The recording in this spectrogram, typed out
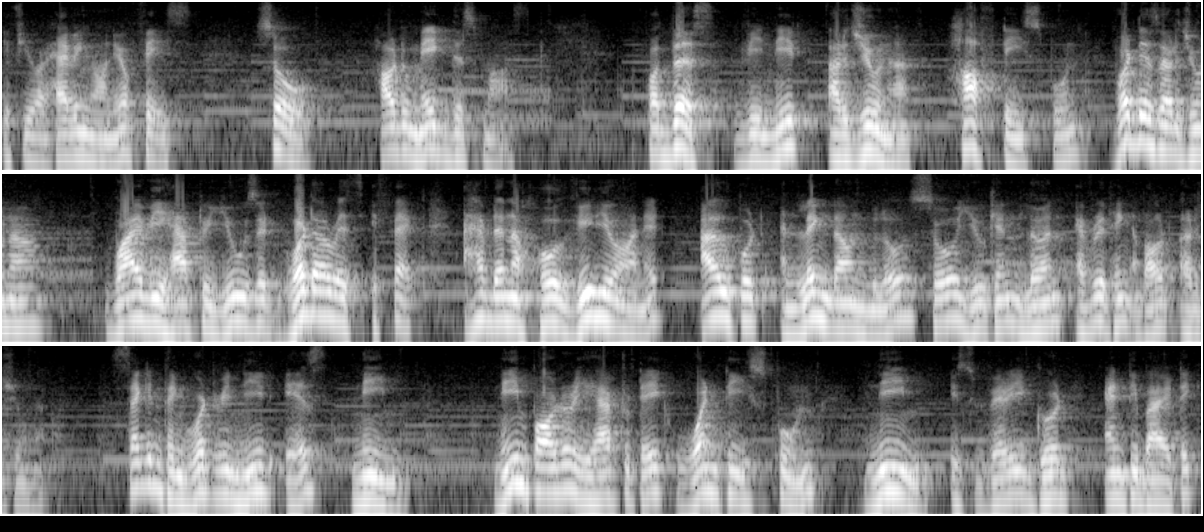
if you are having on your face. So, how to make this mask? For this, we need Arjuna half teaspoon. What is Arjuna? Why we have to use it? What are its effect? I have done a whole video on it. I will put a link down below so you can learn everything about Arjuna. Second thing what we need is neem. Neem powder you have to take 1 teaspoon. Neem is very good antibiotic,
